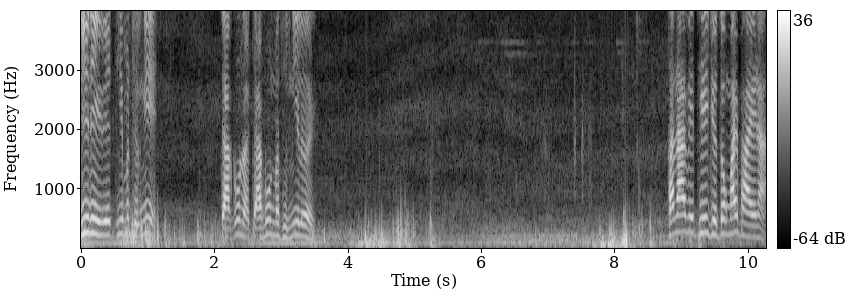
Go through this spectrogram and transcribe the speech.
นี่นี่เวทีมันถึงนี่ จากนู่นอะ จากนู่นมาถึงนี่เลย ถ้าหน้าเวทีอยู่ตรงไม้ไผ่น่ะ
